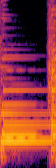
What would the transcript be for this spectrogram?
you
